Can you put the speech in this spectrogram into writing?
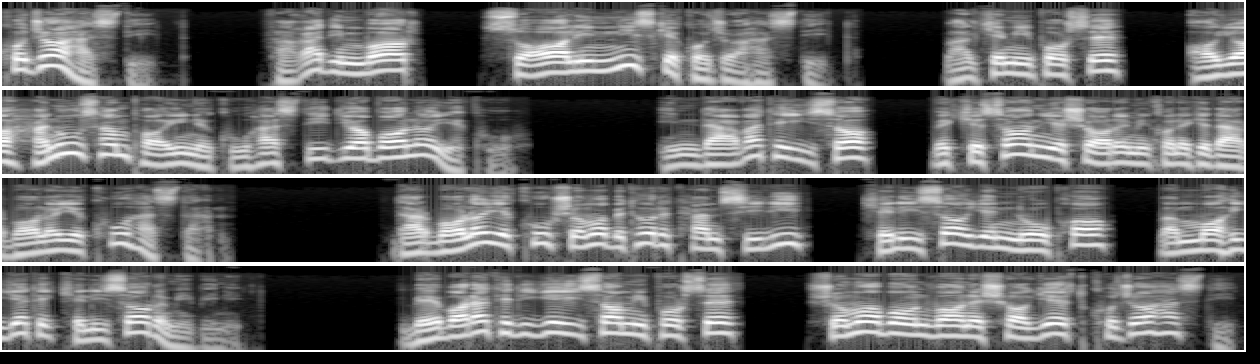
کجا هستید؟ فقط این بار سوال این نیست که کجا هستید بلکه می‌پرسه آیا هنوز هم پایین کوه هستید یا بالای کوه؟ این دعوت عیسی به کسانی اشاره می‌کنه که در بالای کوه هستند. در بالای کوه شما به طور تمثیلی کلیسای نوپا و ماهیت کلیسا رو می‌بینید. به عبارت دیگه عیسی می‌پرسه شما به عنوان شاگرد کجا هستید؟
